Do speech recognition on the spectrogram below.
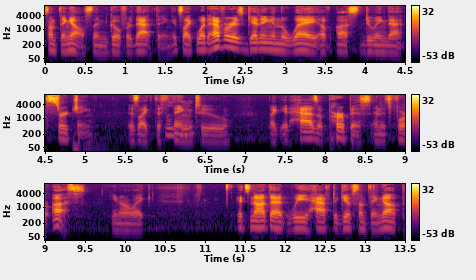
something else then go for that thing. It's like whatever is getting in the way of us doing that searching is like the thing to like it has a purpose and it's for us you know like it's not that we have to give something up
